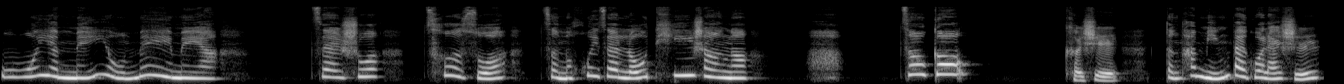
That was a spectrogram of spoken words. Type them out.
我也没有妹妹呀。再说，厕所怎么会在楼梯上呢？糟糕！可是等他明白过来时，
